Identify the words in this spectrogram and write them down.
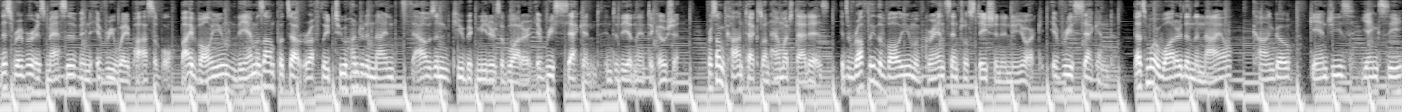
This river is massive in every way possible. By volume, the Amazon puts out roughly 209,000 cubic meters of water every second into the Atlantic Ocean. For some context on how much that is, it's roughly the volume of Grand Central Station in New York every second. That's more water than the Nile, Congo, Ganges, Yangtze,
